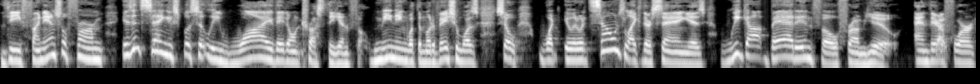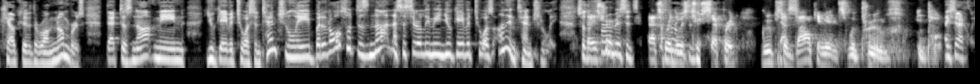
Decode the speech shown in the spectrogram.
the financial firm isn't saying explicitly why they don't trust the info, meaning what the motivation was. So what it, what it sounds like they're saying is, we got bad info from you and therefore right. calculated the wrong numbers. That does not mean you gave it to us intentionally, but it also does not necessarily mean you gave it to us unintentionally. So the firm isn't. That's where those two separate groups yes. of documents would prove intent. Exactly.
